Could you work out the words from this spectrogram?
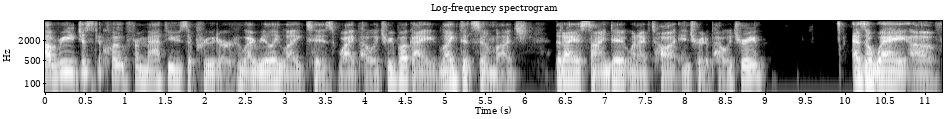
I'll read just a quote from Matthew Zapruder, who I really liked his Why Poetry book. I liked it so much that I assigned it when I've taught Intro to Poetry as a way of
